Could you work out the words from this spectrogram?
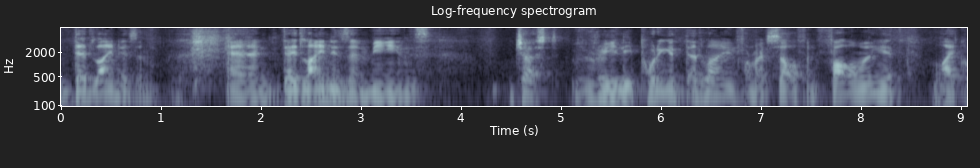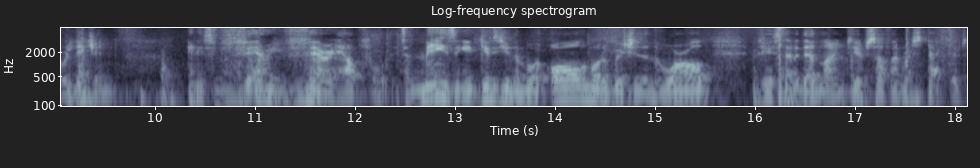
deadlineism. And deadlineism means just really putting a deadline for myself and following it like religion. And it's very, very helpful. It's amazing. It gives you the mo- all the motivations in the world if you set a deadline to yourself and respect it.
